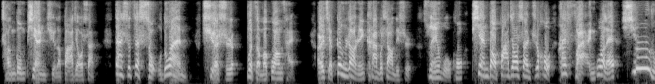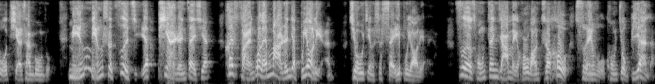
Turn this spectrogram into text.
成功骗取了芭蕉扇，但是这手段确实不怎么光彩。而且更让人看不上的是，孙悟空骗到芭蕉扇之后，还反过来羞辱铁扇公主。明明是自己骗人在先，还反过来骂人家不要脸。究竟是谁不要脸呀？自从真假美猴王之后，孙悟空就变了，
